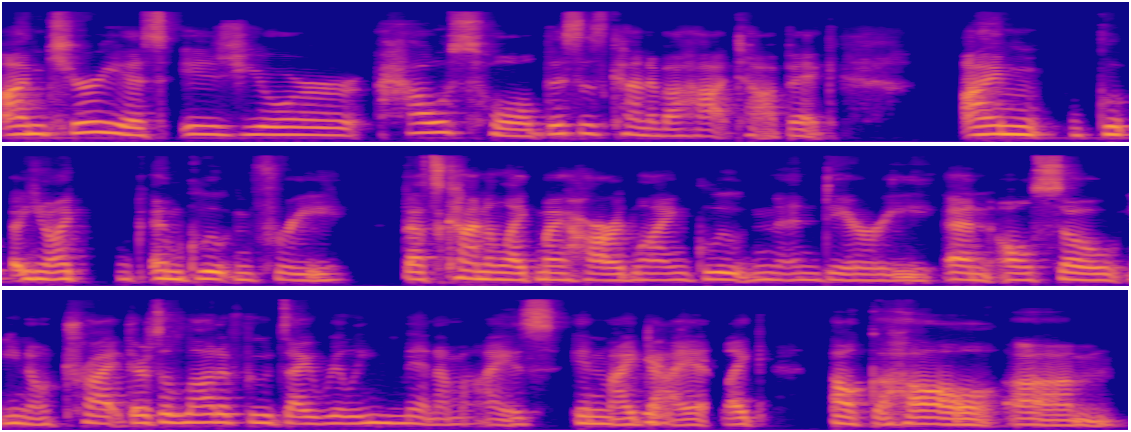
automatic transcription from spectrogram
I'm curious, is your household, this is kind of a hot topic. I'm, you know, I am gluten free. That's kind of like my hard line gluten and dairy. And also, you know, try, there's a lot of foods I really minimize in my yeah. diet, like alcohol, um,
